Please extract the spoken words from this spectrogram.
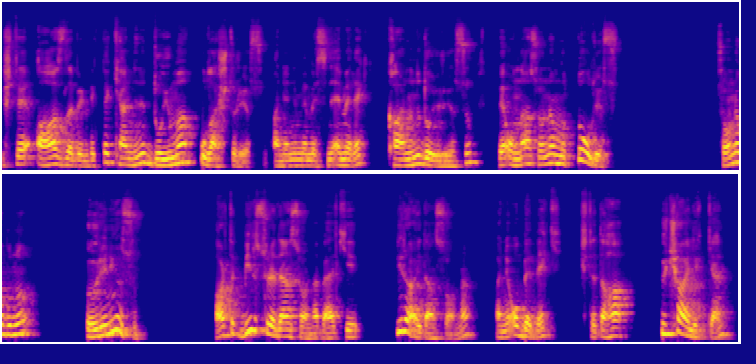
işte ağızla birlikte kendini doyuma ulaştırıyorsun. Annenin memesini emerek karnını doyuruyorsun ve ondan sonra mutlu oluyorsun. Sonra bunu öğreniyorsun. Artık bir süreden sonra belki bir aydan sonra hani o bebek işte daha 3 aylıkken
